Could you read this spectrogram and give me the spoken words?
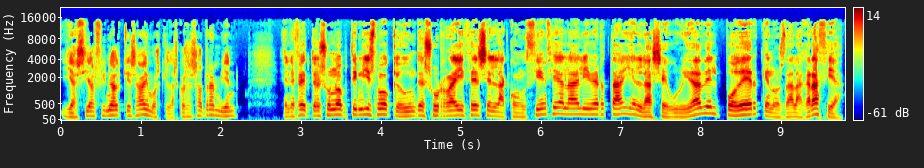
Y así al final que sabemos que las cosas saldrán bien. En efecto, es un optimismo que hunde sus raíces en la conciencia de la libertad y en la seguridad del poder que nos da la gracia.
